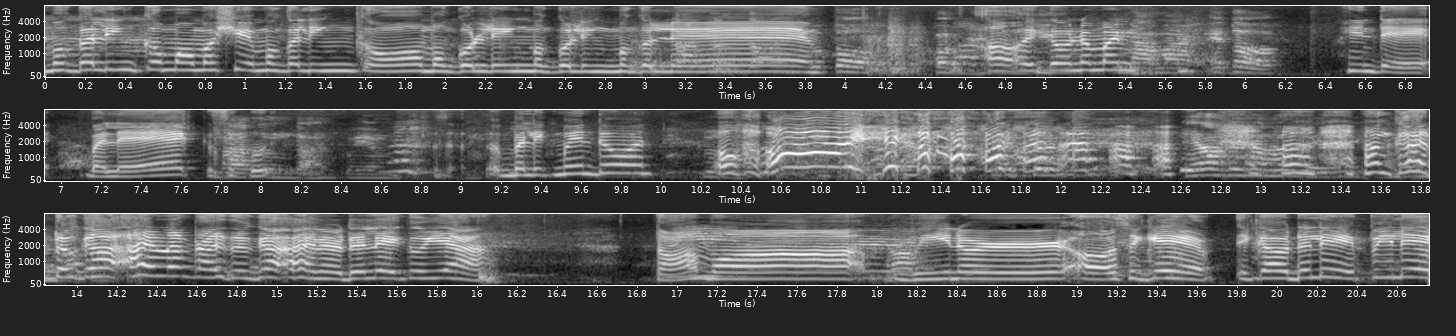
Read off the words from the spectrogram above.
Magaling ka, mama siya. Magaling ka. Magaling, magaling, magaling. Tatandaan ko to. Pag Oh, ikaw naman. Ito, Hindi. Balik. Si ku- tatandaan ko yan. balik mo yun doon. Oh, ay! Eh, na kasi. ang kadugaan, ang kadugaan. O, dali, kuya. Tama. Winner. O, sige. Ikaw, dali. Pili.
